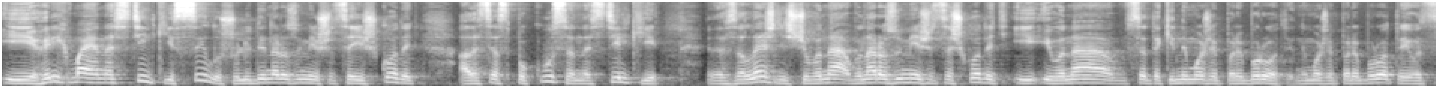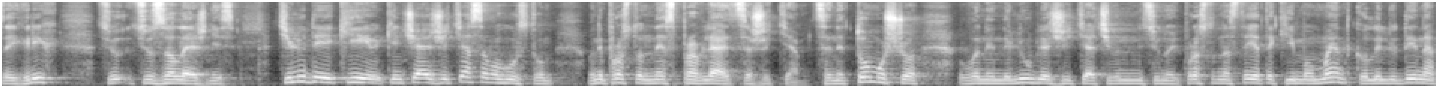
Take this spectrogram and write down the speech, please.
і гріх має настільки силу, що людина розуміє, що це їй шкодить, але ця спокуса настільки е, залежність, що вона, вона розуміє, що це шкодить, і, і вона все-таки не може перебороти. Не може перебороти оцей гріх, цю, цю залежність. Ті люди, які кінчають життя самогубством, вони просто не справляються з життям. Це не тому, що вони не люблять життя чи вони не цінують. Просто настає такий момент, коли людина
